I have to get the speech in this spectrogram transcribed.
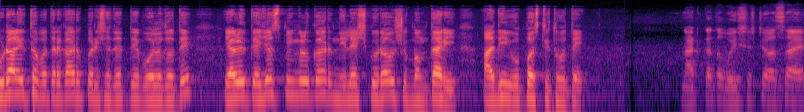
कुडाळ इथं पत्रकार परिषदेत ते बोलत होते. यावेळी तेजस पिंगुळकर निलेश गुरव शुभम तारी आदी उपस्थित होते. नाटकाचं वैशिष्ट्य असं आहे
